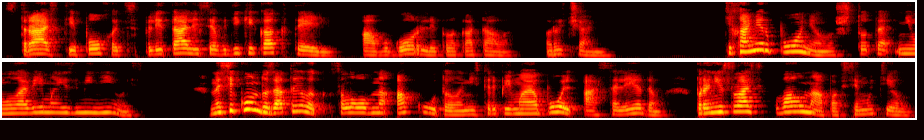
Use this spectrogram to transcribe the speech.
Страсть и похоть сплетались в дикий коктейль, а в горле клокотало рычание. Тихомир понял, что-то неуловимо изменилось. На секунду затылок словно окутала нестерпимая боль, а следом пронеслась волна по всему телу.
